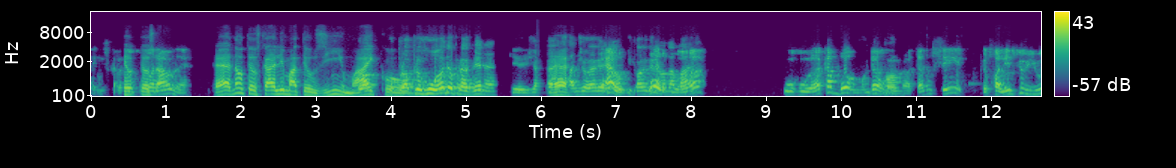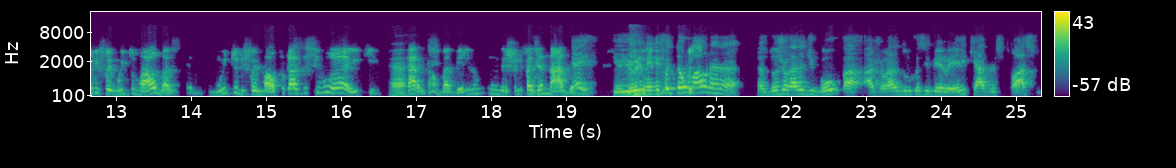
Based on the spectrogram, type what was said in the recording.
É, os caras estão com moral, né? É, não, tem os caras ali, Mateuzinho, Michael. O próprio Juan deu para ver, né? Que já é. sabe jogar é, o, joga na base. O Juan acabou. Então, bom. até não sei. Eu falei que o Yuri foi muito mal, mas muito ele foi mal por causa desse Juan aí, que, é. cara, em cima dele não, não, deixou ele fazer nada. É, e o Yuri nem foi tão mal, né? Nas duas jogadas de gol, a, a jogada do Lucas Ribeiro, ele que abre o espaço,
